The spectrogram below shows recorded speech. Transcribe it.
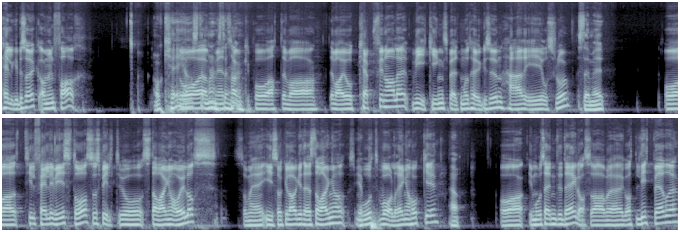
helgebesøk av min far. Ok, Da, ja, stemmer, det, med stemmer. tanke på at det var, det var jo cupfinale. Viking spilte mot Haugesund her i Oslo. Stemmer. Og tilfeldigvis da så spilte jo Stavanger Oilers, som er ishockeylaget til Stavanger, yep. mot Vålerenga Hockey. Ja. Og i motsetning til deg da, så har det gått litt bedre.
